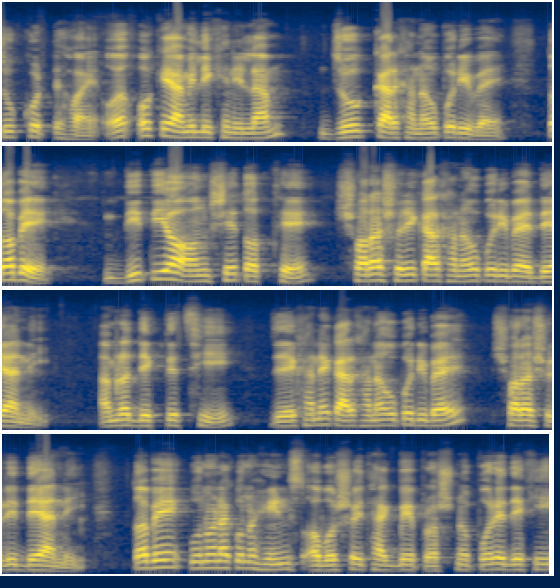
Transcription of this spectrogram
যোগ করতে হয়। ওকে আমি লিখে নিলাম, যোগ কারখানা উপরিব্যয়। তবে দ্বিতীয় অংশে তথ্যে সরাসরি কারখানা উপরিব্যয় দেয়া নেই। আমরা দেখতেছি যে এখানে কারখানা উপরিব্যয় সরাসরি দেয়া নেই। তবে কোনো না কোনো হিন্টস অবশ্যই থাকবে, প্রশ্ন পড়ে দেখি।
